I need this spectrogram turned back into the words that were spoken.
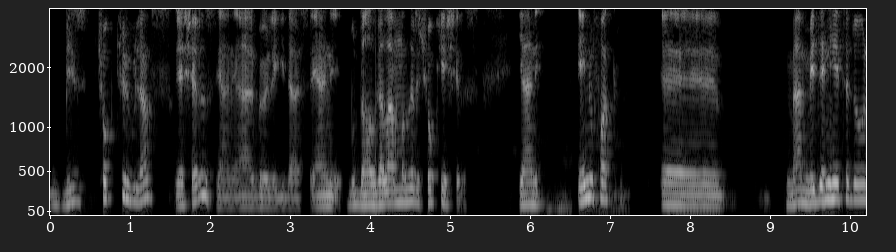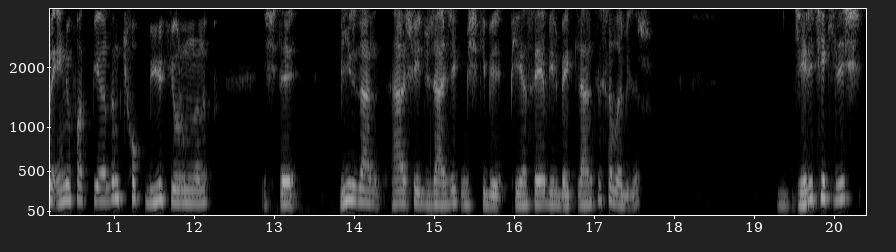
biz çok türbülans yaşarız yani eğer böyle giderse. Yani bu dalgalanmaları çok yaşarız. Yani en ufak e, ben medeniyete doğru en ufak bir adım çok büyük yorumlanıp işte birden her şey düzelecekmiş gibi piyasaya bir beklenti salabilir. Geri çekiliş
